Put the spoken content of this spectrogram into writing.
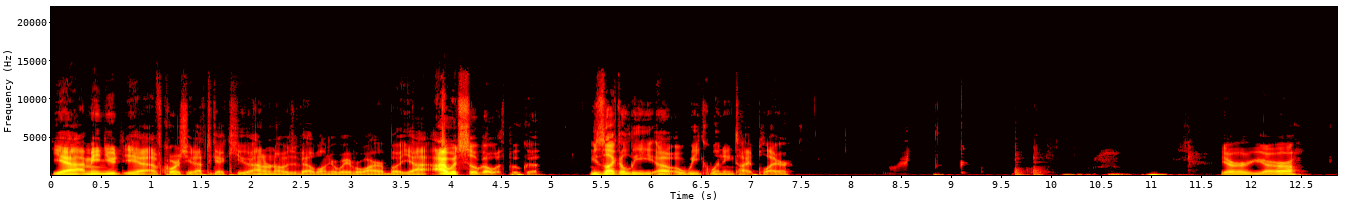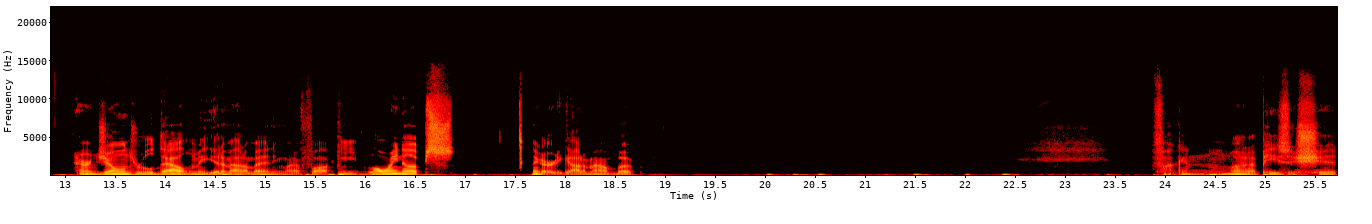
Yeah, I mean, you yeah, of course you'd have to get Q. I don't know who's available on your waiver wire, but yeah, I would still go with Puka. He's like a lead, uh, a week winning type player. Yeah, yeah. Aaron Jones ruled out. Let me get him out of any of my fucking lineups. I think I already got him out, but Fucking what a piece of shit.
